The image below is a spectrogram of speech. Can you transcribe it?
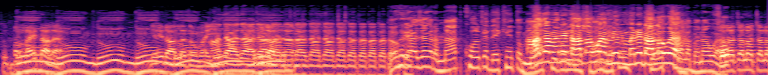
सुपर लाइट डाला है। धूम धूम धूम यही डाल देता हूँ भाई। आजा आजा आजा आजा आजा आजा आजा आजा आजा आजा आजा तो गाइस अगर मैप खोल के देखें तो आजा, मैंने डाला हुआ है, मैंने- डाला हुआ है। बना हुआ है। चलो चलो चलो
